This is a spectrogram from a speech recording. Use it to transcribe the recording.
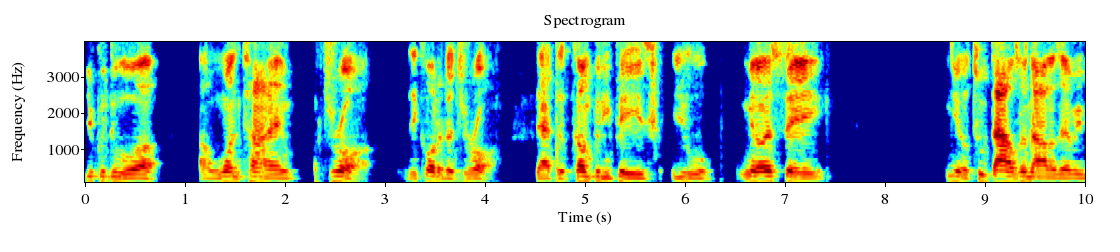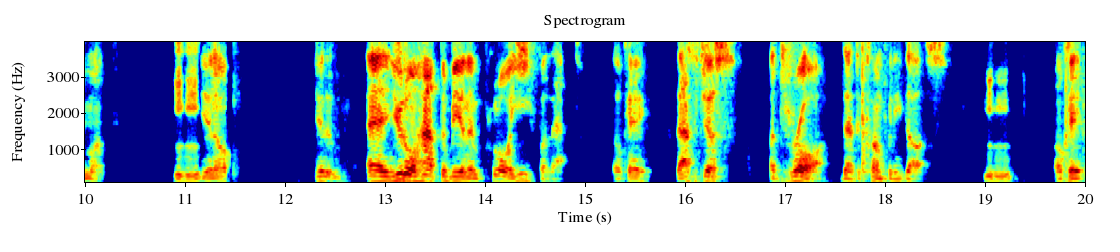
you could do a a one-time draw. They call it a draw that the company pays you. You know, let's say, you know, two thousand dollars every month. Mm-hmm. You know, you know, and you don't have to be an employee for that. Okay, that's just a draw that the company does. Mm-hmm. Okay,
